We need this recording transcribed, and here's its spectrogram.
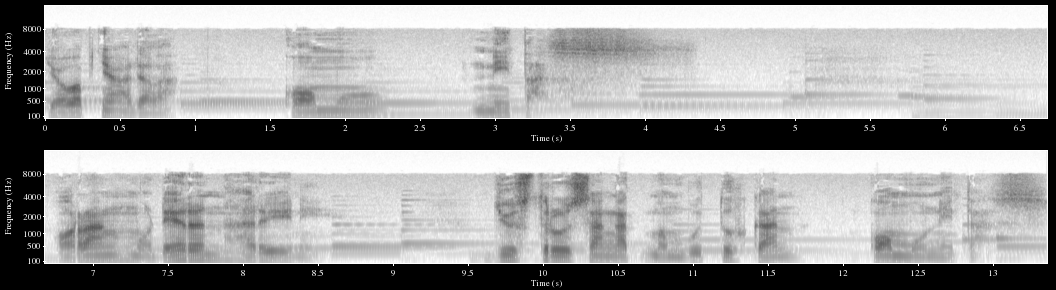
Jawabnya adalah komunitas. Orang modern hari ini justru sangat membutuhkan komunitas.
